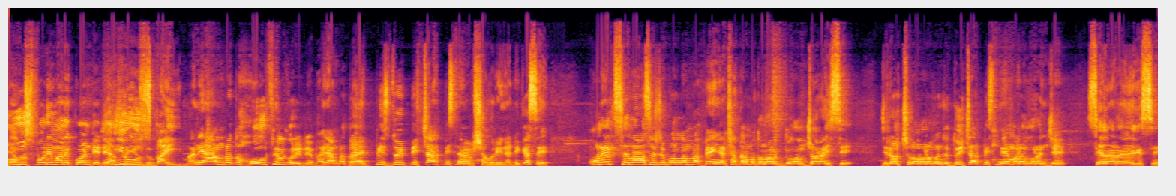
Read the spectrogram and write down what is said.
হিউজ পরিমাণে কোয়ান্টিটি ইউজ ভাই মানে আমরা তো হোলসেল করি রে ভাই আমরা তো এক পিস দুই পিস চার পিস না ব্যবসা করি না ঠিক আছে? অনেক সেলার আছে যে বললাম না ব্যাঙের ছাতার মতো অনেক দোকান জড়াইছে। যেটা হচ্ছিল মনে করেন যে দুই চার পিস নিয়ে মনে করেন যে সেলার হয়ে গেছে।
